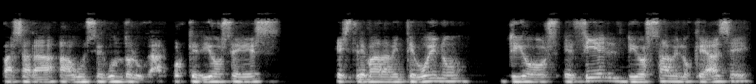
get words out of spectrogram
pasará a un segundo lugar, porque Dios es extremadamente bueno, Dios es fiel, Dios sabe lo que hace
